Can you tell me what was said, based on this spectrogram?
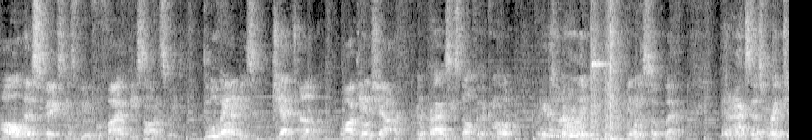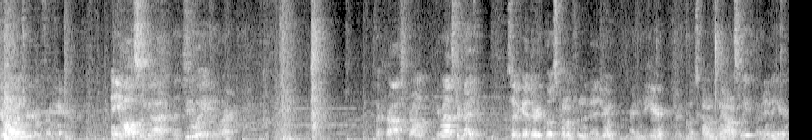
All this space in this beautiful five-piece ensuite. Dual vanities, jet tub, walk-in shower, and a privacy stall for the commode. But here's what I'm really feeling is so clever. You got an access right to your laundry room from here. And you've also got a two-way door across from your master bedroom. So you got dirty clothes coming from the bedroom, right into here. Dirty clothes coming from the ensuite, right into here.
